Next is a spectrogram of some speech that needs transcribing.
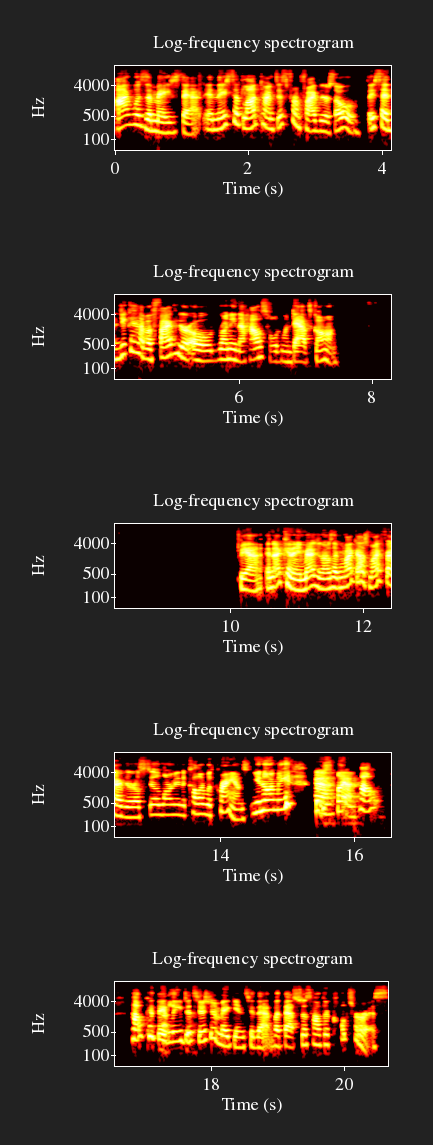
I was amazed at. And they said a lot of times it's from five years old. They said you can have a five year old running a household when dad's gone. Yeah. And I can imagine. I was like, my gosh, my five year old's still learning to color with crayons. You know what I mean? Yeah, like, yeah. how how could they leave decision making to that? But that's just how their culture is.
